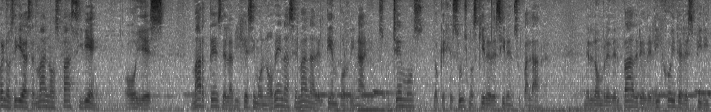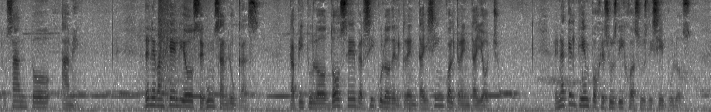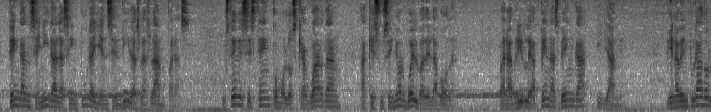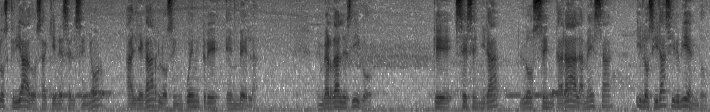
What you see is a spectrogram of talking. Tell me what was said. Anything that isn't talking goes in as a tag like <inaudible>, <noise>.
Buenos días hermanos, paz y bien. Hoy es martes de la vigésimo novena semana del tiempo ordinario. Escuchemos lo que Jesús nos quiere decir en su palabra. En el nombre del Padre, del Hijo y del Espíritu Santo. Amén. Del Evangelio según San Lucas, capítulo 12, versículo del 35 al 38. En aquel tiempo Jesús dijo a sus discípulos, tengan ceñida la cintura y encendidas las lámparas. Ustedes estén como los que aguardan a que su Señor vuelva de la boda, para abrirle apenas venga y llame. Bienaventurados los criados a quienes el Señor al llegar los encuentre en vela. En verdad les digo que se ceñirá, los sentará a la mesa y los irá sirviendo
